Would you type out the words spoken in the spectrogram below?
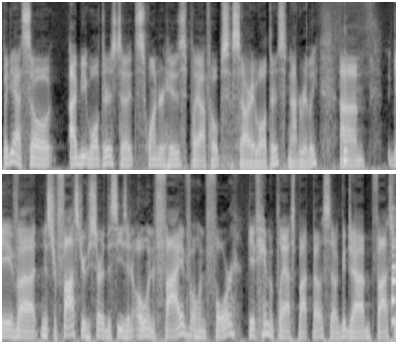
but yeah, so I beat Walters to squander his playoff hopes. Sorry, Walters, not really. Um, gave uh, Mr. Foster, who started the season 0 and 5, 0 and 4, gave him a playoff spot though. So good job, Foster.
